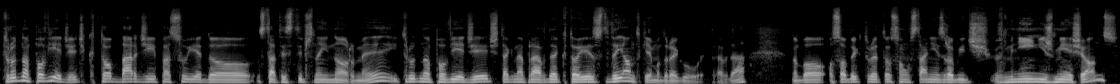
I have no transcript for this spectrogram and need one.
trudno powiedzieć, kto bardziej pasuje do statystycznej normy i trudno powiedzieć tak naprawdę, kto jest wyjątkiem od reguły, prawda? No bo osoby, które to są w stanie zrobić w mniej niż miesiąc,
